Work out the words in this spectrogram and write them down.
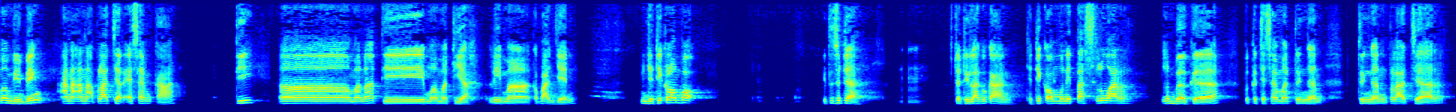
membimbing anak-anak pelajar SMK di eh, mana di Muhammadiyah 5 Kepanjen menjadi kelompok. Itu sudah Hmm. sudah dilakukan. Jadi komunitas luar lembaga bekerja sama dengan dengan pelajar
